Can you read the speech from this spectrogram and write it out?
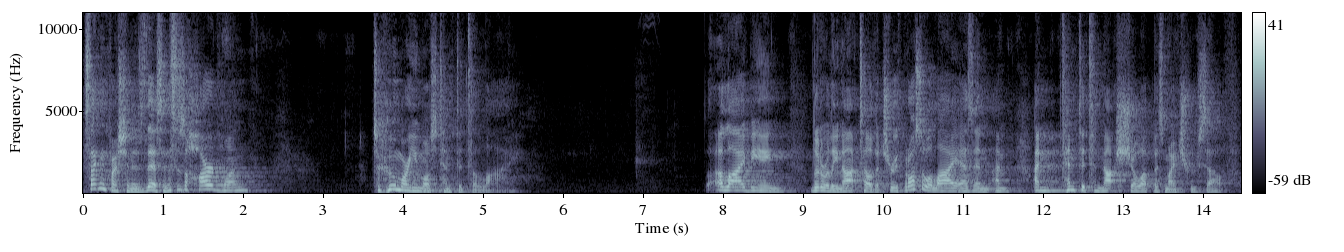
Second question is this, and this is a hard one. To whom are you most tempted to lie? A lie being literally not tell the truth, but also a lie as in I'm, I'm tempted to not show up as my true self.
